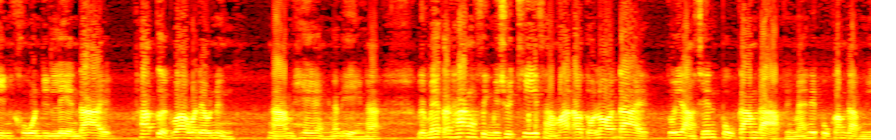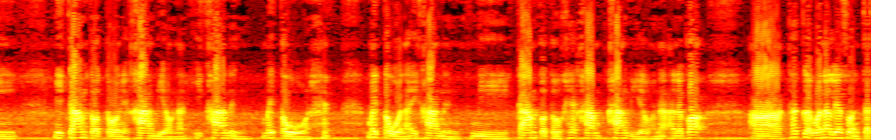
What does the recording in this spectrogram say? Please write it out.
ดินโคลนดินเลนได้ ถ้าเกิดว่าวันเดียวหนึ่ง น้ำแห้งนั่นเองนะหรือแม้กระทั่งสิ่งมีชีวิตที่สามารถเอาตัวรอดได้ ตัวอย่างเช่น ปูกล้ามดาบเห็นไหมในปูกล้ามดาบมีมีกล้ามโตๆเนี่ยข้างเดียวนะ อีกข้างหนึ่งไม่โต ไม่โตนะอีกข้างหนึ่งมีกล้ามโตๆแค่ข้างข้างเดียวนะแล้วก็ถ้าเกิดว่านักเรียนสนใจ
